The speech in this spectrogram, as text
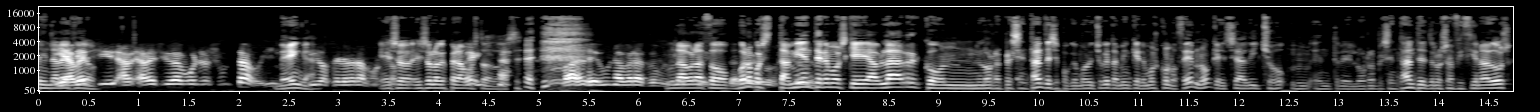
Indalecio. a ver si, a, ver si da buen resultado y, Venga. lo celebramos. Eso, eso es lo que esperamos todos. vale, un abrazo. Un abrazo. Bueno, pues también tenemos que hablar con los representantes, porque hemos dicho que también queremos conocer, ¿no? Que se ha dicho mm, entre los representantes de los aficionados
